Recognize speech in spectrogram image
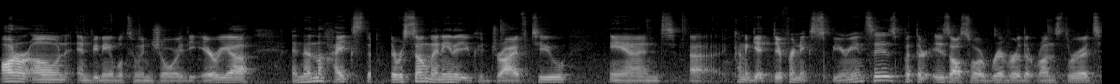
on our own and being able to enjoy the area. And then the hikes, there were so many that you could drive to and uh, kind of get different experiences, but there is also a river that runs through it.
